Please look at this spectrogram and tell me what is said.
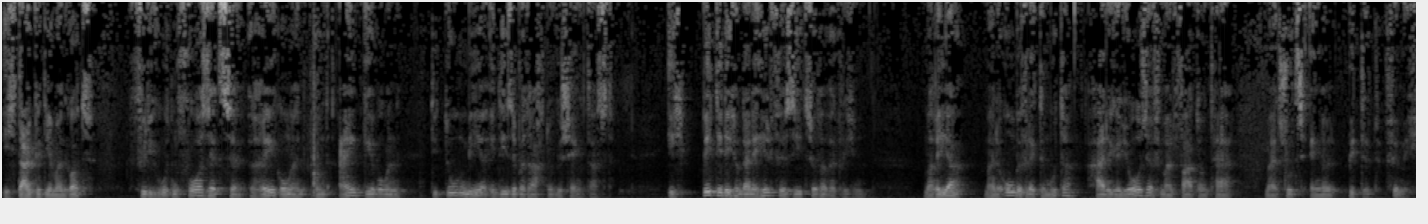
Ich danke dir, mein Gott, für die guten Vorsätze, Regungen und Eingebungen, die du mir in diese Betrachtung geschenkt hast. Ich bitte dich um deine Hilfe, sie zu verwirklichen. Maria, meine unbefleckte Mutter, heiliger Josef, mein Vater und Herr, mein Schutzengel, bittet für mich.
